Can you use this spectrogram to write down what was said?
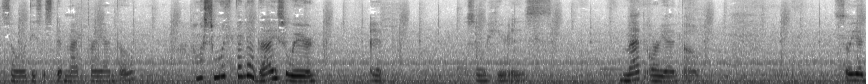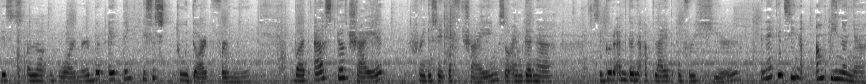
So, this is the matte oriental. Ang smooth talaga, I swear. And, so, here is matte oriental. So, yeah, this is a lot warmer. But I think this is too dark for me. But I'll still try it for the sake of trying. So, I'm gonna, siguro I'm gonna apply it over here. And I can see na ang pino niya,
